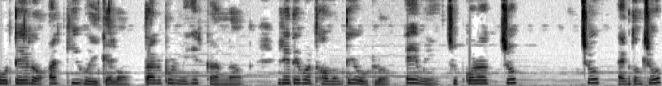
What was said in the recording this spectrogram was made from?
করতে এলো, আর কি হয়ে গেল? তার উপর মিহির কান্না। হৃদ এবার ধমক দিয়ে উঠল, এই মেয়ে, চুপ করা, চুপ চুপ, একদম চুপ।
